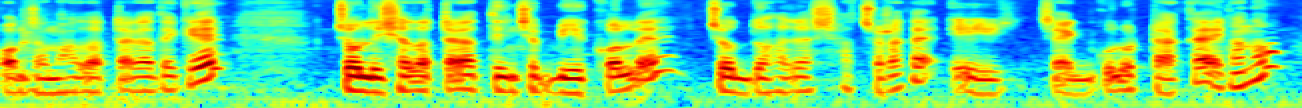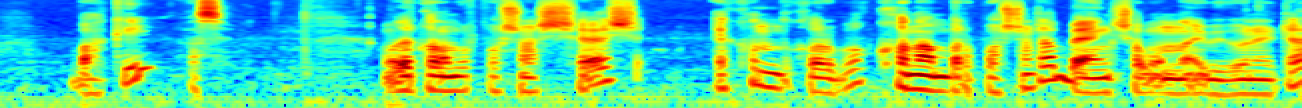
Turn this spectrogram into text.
পঞ্চান্ন হাজার টাকা থেকে চল্লিশ হাজার টাকা তিনশো বিয়ে করলে চোদ্দ হাজার সাতশো টাকা এই চেকগুলোর টাকা এখনও বাকি আছে। আমাদের ক নম্বর প্রশ্ন শেষ। এখন করব খ নম্বর প্রশ্নটা, ব্যাংক সমন্বয় বিবরণীটা।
